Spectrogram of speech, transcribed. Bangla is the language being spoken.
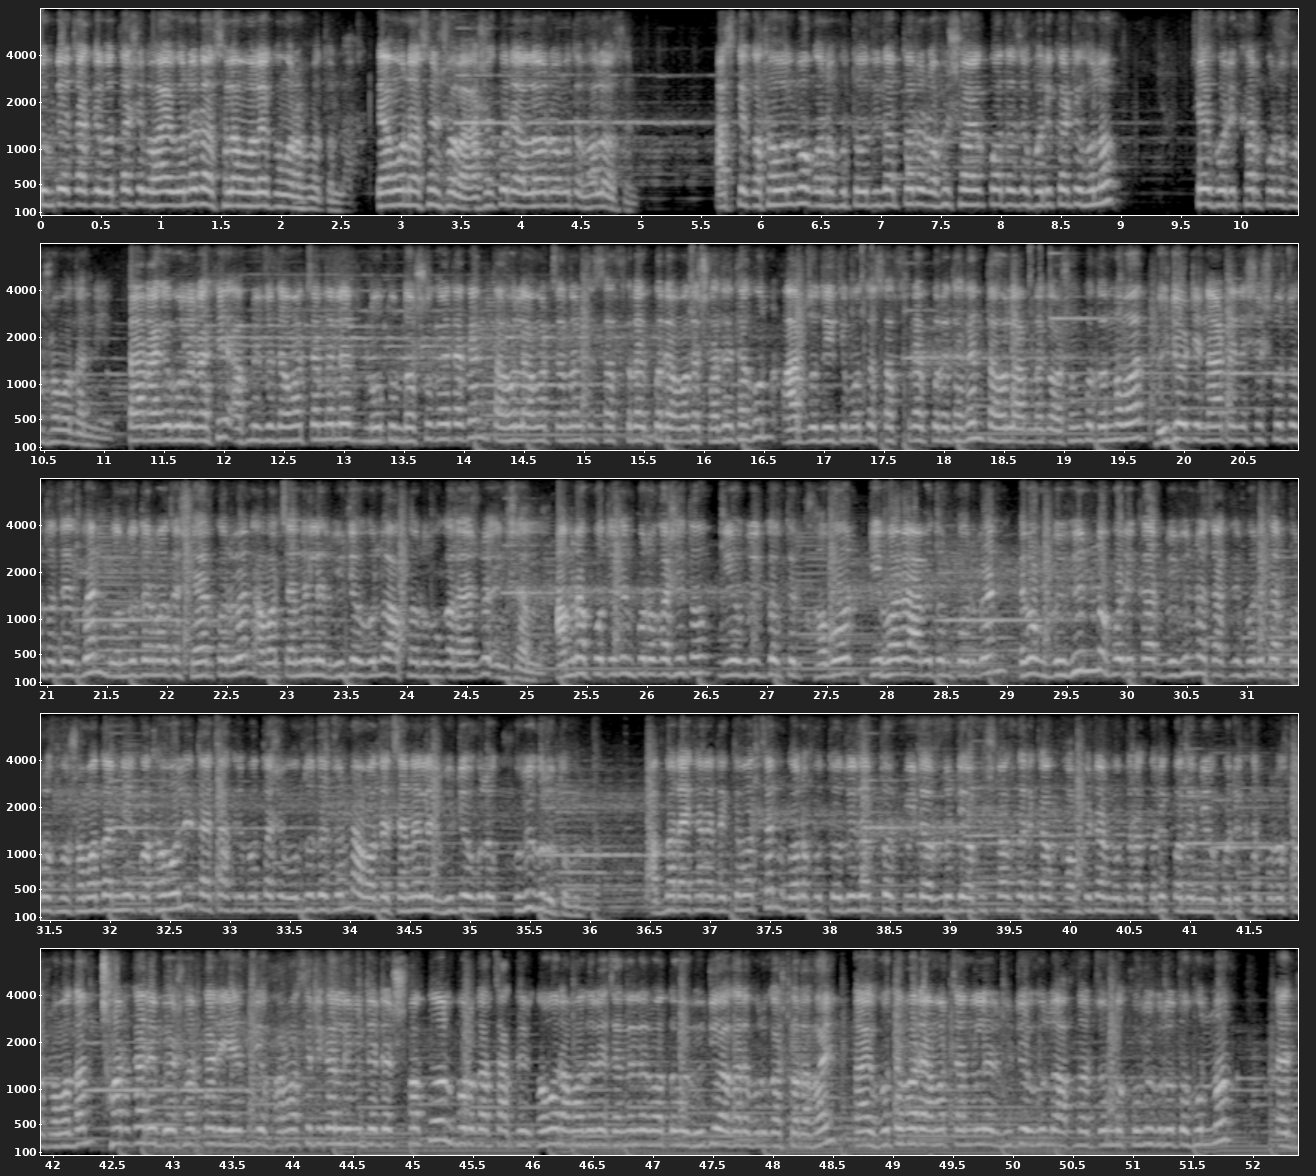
সুপ্রিয় চাকরি প্রত্যাশী ভাই বোনেরা, আসসালামু আলাইকুম রহমতুল্লাহ। কেমন আছেন সবাই? আশা করি আল্লাহর রহমতে ভালো আছেন। আজকে কথা বলব গণপূর্ত অধিদপ্তরের অফিস সহায়ক পদে যে পরীক্ষাটি হলো সেই পরীক্ষার প্রশ্ন সমাধান নিয়ে। তার আগে বলে রাখি, আপনি যদি আমার চ্যানেলের নতুন দর্শক হয়ে থাকেন, তাহলে আমার চ্যানেলটি সাবস্ক্রাইব করে আমাদের সাথে থাকুন। আর যদি ইতিমধ্যে সাবস্ক্রাইব করে থাকেন, তাহলে আপনাকে অসংখ্য ধন্যবাদ। ভিডিওটি না টেনে শেষ পর্যন্ত দেখবেন, বন্ধুদের মাঝে শেয়ার করবেন, আমার চ্যানেলের ভিডিওগুলো আপনার উপকারে আসবে, ইনশাআল্লাহ। আমরা প্রতিদিন প্রকাশিত নিয়োগ বিজ্ঞপ্তির খবর কীভাবে আবেদন করবেন এবং বিভিন্ন পরীক্ষার, বিভিন্ন চাকরি পরীক্ষার প্রশ্ন সমাধান নিয়ে কথা বলি, তাই চাকরি প্রত্যাশী বন্ধুদের জন্য আমাদের চ্যানেলের ভিডিওগুলো খুবই গুরুত্বপূর্ণ। আপনারা এখানে দেখতে পাচ্ছেন, গণপূর্ত অধিদপ্তর পিডব্লিউডি অফিস সহকারী কাম কম্পিউটার মুদ্রাক্ষরিক পদে নিয়োগ পরীক্ষার প্রশ্ন সমাধান। সরকারি, বেসরকারি, এনজিও, ফার্মাসিউটিক্যাল লিমিটেডের সকল প্রকার চাকরির খবর আমাদের এই চ্যানেলের মাধ্যমে ভিডিও আকারে প্রকাশ করা হয়। তাই হতে পারে আমার চ্যানেলের ভিডিওগুলো আপনার জন্য খুবই গুরুত্বপূর্ণ।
